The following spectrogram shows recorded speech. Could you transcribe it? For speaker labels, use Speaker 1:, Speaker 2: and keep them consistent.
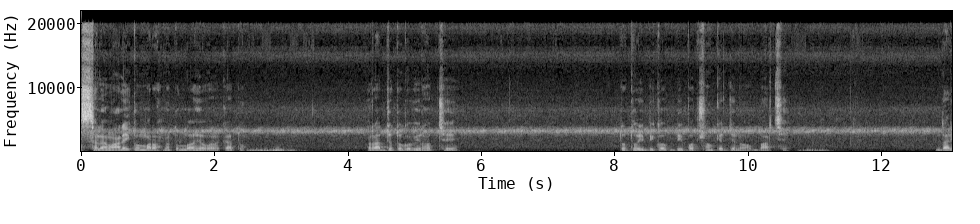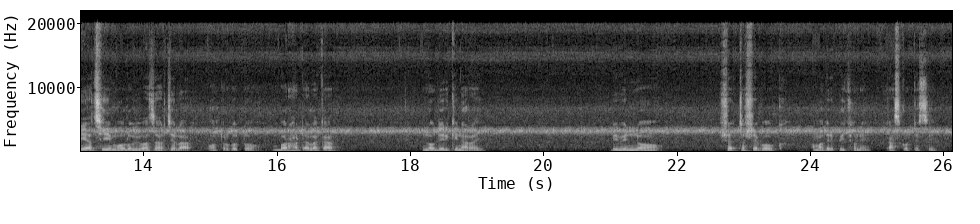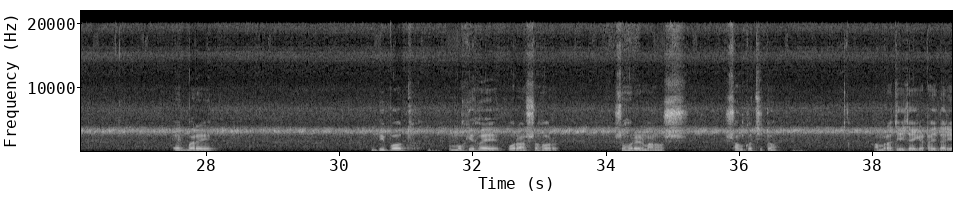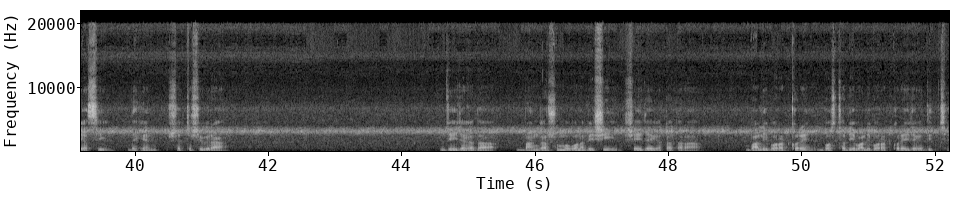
Speaker 1: আসসালামু আলাইকুম রহমতুল্লাহ বারকাত রাত যত গভীর হচ্ছে, ততই বিপদ সংকেত যেন বাড়ছে। দাঁড়িয়ে আছি মৌলভীবাজার জেলার অন্তর্গত বরহাট এলাকার নদীর কিনারায়। বিভিন্ন স্বেচ্ছাসেবক আমাদের পিছনে কাজ করতেছে। একবারে বিপদমুখী হয়ে পোড়া শহর, শহরের মানুষ সংকুচিত। আমরা যেই জায়গাটায় দাঁড়িয়ে আছি, দেখেন স্বেচ্ছাসেবীরা। যেই জায়গাটা ভাঙ্গার সম্ভাবনা বেশি, সেই জায়গাটা তারা বালি ভরাট করে, বস্তা দিয়ে বালি ভরাট করে এই জায়গায় দিচ্ছে।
